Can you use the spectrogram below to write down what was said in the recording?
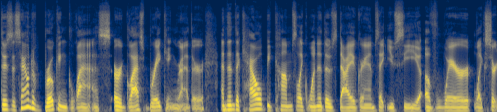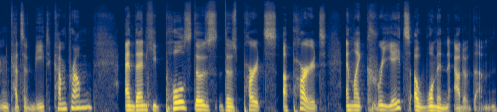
there's a sound of broken glass or glass breaking rather and then the cow becomes like one of those diagrams that you see of where like certain cuts of meat come from and then he pulls those those parts apart and like creates a woman out of them.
